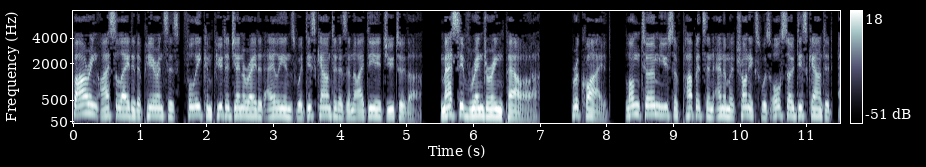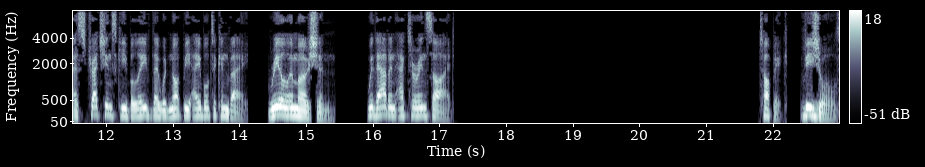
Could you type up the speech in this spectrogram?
Barring isolated appearances, fully computer-generated aliens were discounted as an idea due to the massive rendering power required. Long-term use of puppets and animatronics was also discounted, as Straczynski believed they would not be able to convey real emotion without an actor inside. Visuals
